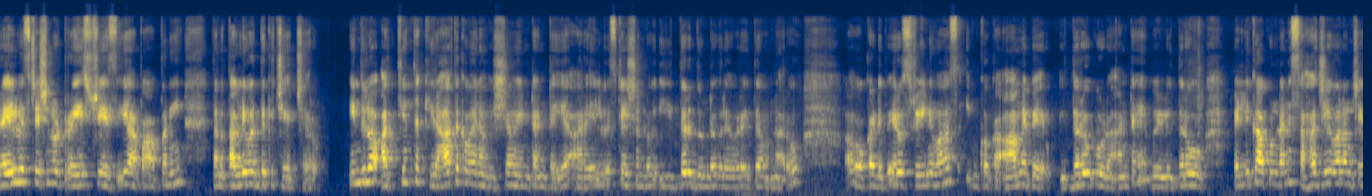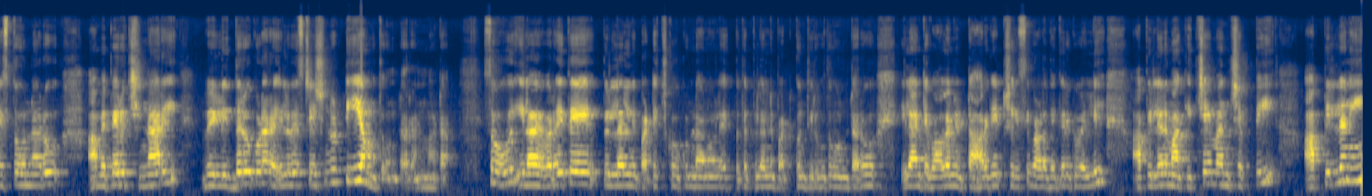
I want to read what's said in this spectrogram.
రైల్వే స్టేషన్లో ట్రేస్ చేసి ఆ పాపని తన తల్లి వద్దకు చేర్చారు. ఇందులో అత్యంత కిరాతకమైన విషయం ఏంటంటే ఆ రైల్వే స్టేషన్లో ఈ ఇద్దరు దుండగులు ఎవరైతే ఉన్నారో ఒకటి పేరు శ్రీనివాస్ ఇంకొక ఆమె పేరు ఇద్దరు కూడా అంటే వీళ్ళిద్దరూ పెళ్ళి కాకుండానే సహజీవనం చేస్తూ ఉన్నారు. ఆమె పేరు చిన్నారి వీళ్ళిద్దరూ కూడా రైల్వే స్టేషన్లో టీ అమ్ముతూ ఉంటారు అనమాట సో ఇలా ఎవరైతే పిల్లల్ని పట్టించుకోకుండానో లేకపోతే పిల్లల్ని పట్టుకొని తిరుగుతూ ఉంటారో ఇలాంటి వాళ్ళని టార్గెట్ చేసి వాళ్ళ దగ్గరికి వెళ్ళి ఆ పిల్లని మాకు ఇచ్చేయమని చెప్పి ఆ పిల్లని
